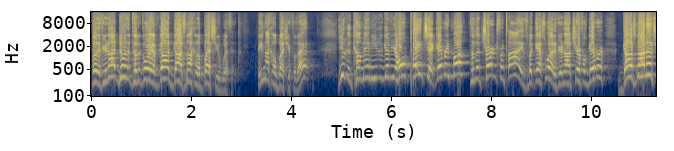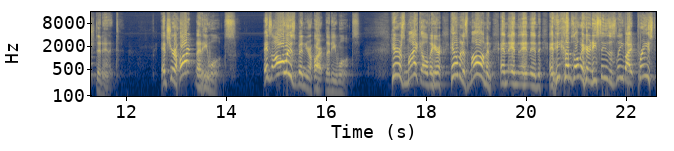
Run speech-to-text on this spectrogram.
But if you're not doing it to the glory of God, God's not going to bless you with it. He's not going to bless you for that. You could come in and you could give your whole paycheck every month to the church for tithes. But guess what? If you're not a cheerful giver, God's not interested in it. It's your heart that He wants. It's always been your heart that He wants. Here's Mike over here, him and his mom, and, and, and, and, and he comes over here and he sees this Levite priest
